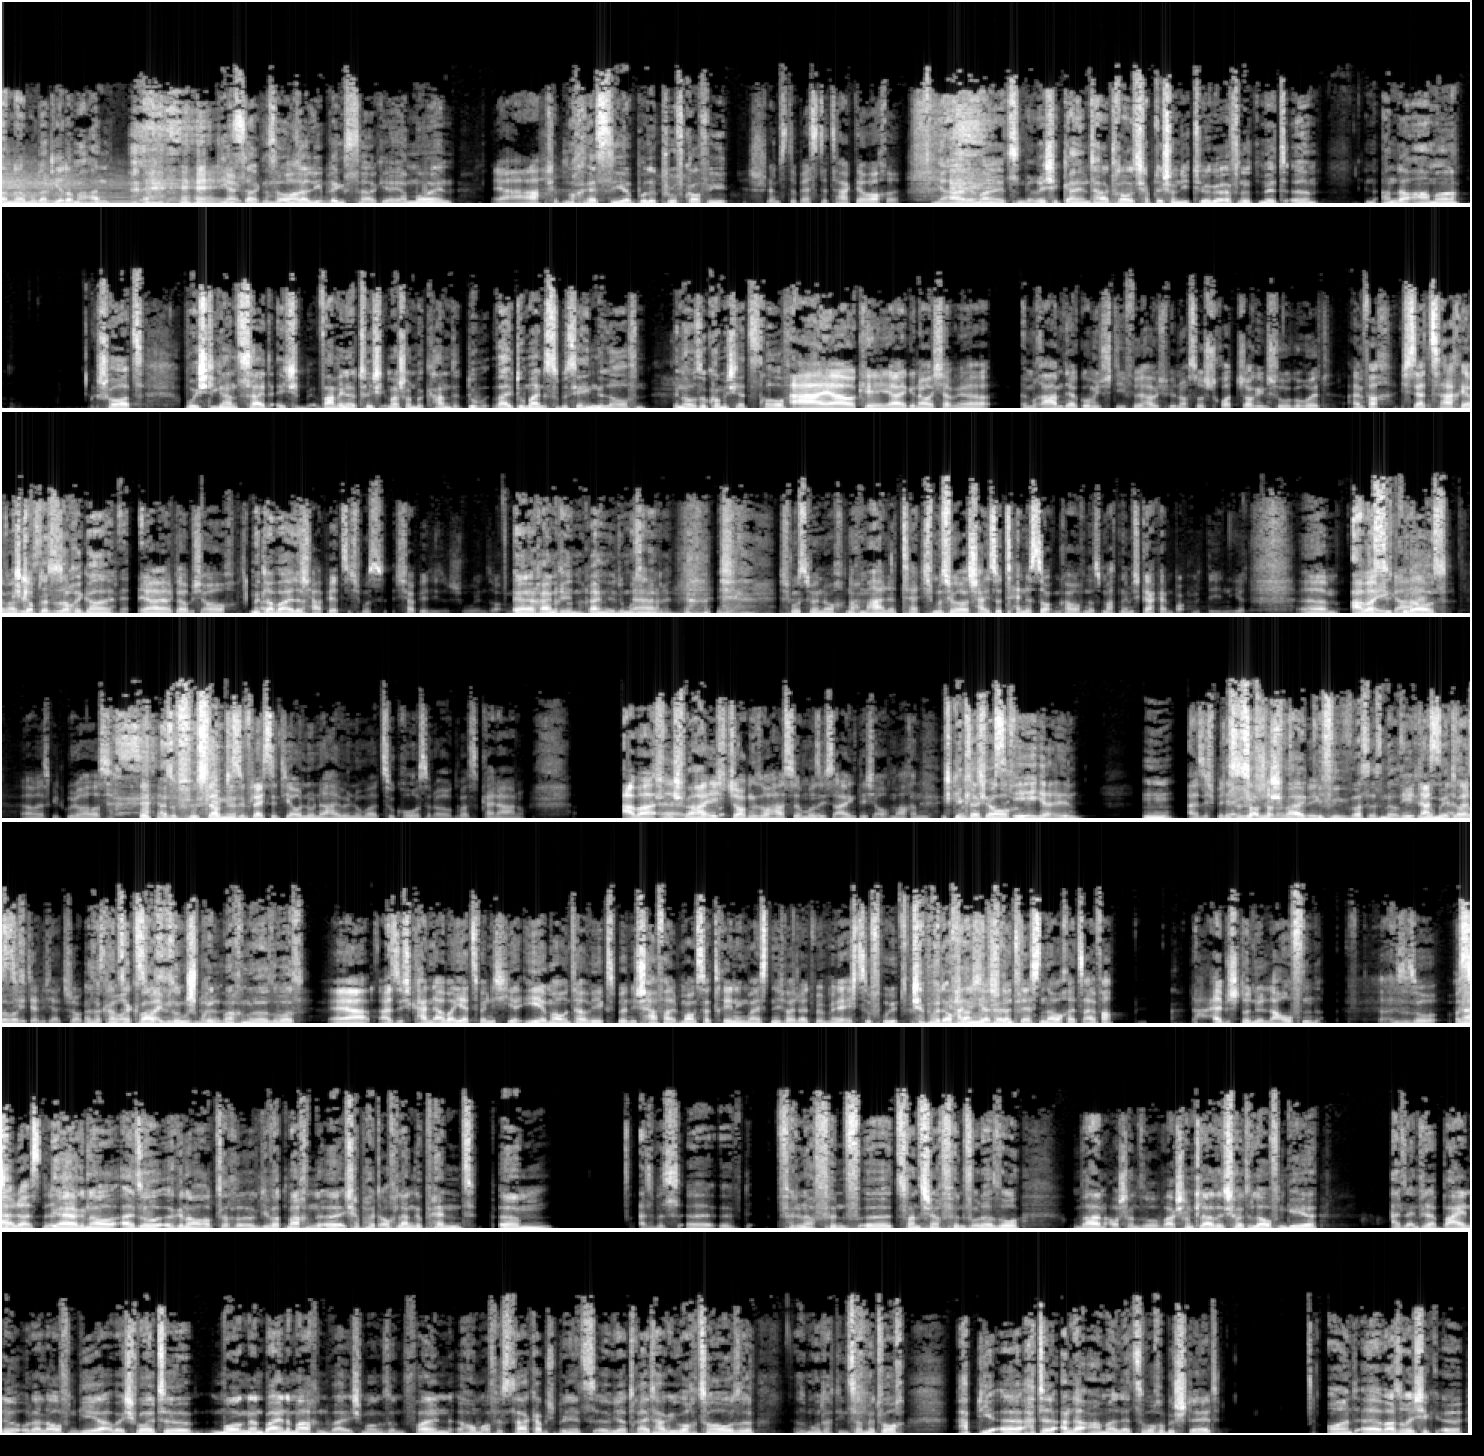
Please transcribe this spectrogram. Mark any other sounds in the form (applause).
Sander, moderier doch mal an. (laughs) Ja, Dienstag guten ist ja unser. Lieblingstag hier. Ja, moin. Ja, Ich habe noch Reste hier, Bulletproof Coffee. schlimmste, beste Tag der Woche. Ja, wir machen jetzt einen richtig geilen Tag draus. Ich habe dir schon die Tür geöffnet mit ähm, in Under Armour Shorts, wo ich die ganze Zeit, ich war mir natürlich immer schon bekannt, du, weil du meintest, du bist hier hingelaufen. Genau, so komme ich jetzt drauf. Ah ja, okay, ja genau. Ich habe mir im Rahmen der Gummistiefel habe ich mir noch so Schrott-Jogging-Schuhe geholt. Einfach, ich sag ja immer, Ich glaube, das ist auch egal. ja, ja, glaube ich auch. Mittlerweile. Ich habe jetzt, ich muss, ich habe hier diese Schuhe in Socken. Äh, reinreden, reinreden, du musst Ja. reinreden. (laughs) Ich, ich muss mir noch normale, ich muss mir wahrscheinlich so Tennissocken kaufen. Das macht nämlich gar keinen Bock mit denen hier. Ähm, Aber, aber es sieht egal. gut aus. Aber es sieht gut aus. (laughs) Also Ich glaube, Füßlinge. die sind, vielleicht sind die auch nur eine halbe Nummer zu groß oder irgendwas, keine Ahnung. Aber Ich- ich äh, war weil halt- ich Joggen so hasse, muss ich es eigentlich auch machen. Ich geh Und gleich ich muss auch. eh hier hin. Mhm. Also ich bin Das ja ist eh auch nicht weit. Wie unterwegs. viel, was ist denn das? Nee, Ein das, Kilometer das oder was? ja nicht als Joggen. Also kannst ja quasi so einen Sprint oder so. machen oder sowas. Ja, also ich kann aber jetzt, wenn ich hier eh immer unterwegs bin, ich schaffe halt morgens das Training meist nicht, weil das wird mir echt zu früh. Ich habe heute auch kann lange ich ja gepennt. stattdessen auch jetzt einfach eine halbe Stunde laufen. Also so, was ja, soll das, ne? Ja, ja, genau. Also äh, genau, Hauptsache irgendwie was machen. Äh, ich habe heute auch lang gepennt. Ähm, also bis äh, äh, Viertel nach fünf, äh, 20 nach fünf oder so. War dann auch schon so, war schon klar, dass ich heute laufen gehe. Also entweder Beine oder laufen gehe, aber ich wollte morgen dann Beine machen, weil ich morgen so einen vollen Homeoffice-Tag habe. Ich bin jetzt äh, wieder drei Tage die Woche zu Hause, also Montag, Dienstag, Mittwoch. Hab die, äh, hatte Under Armour letzte Woche bestellt und äh, war so richtig, äh,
